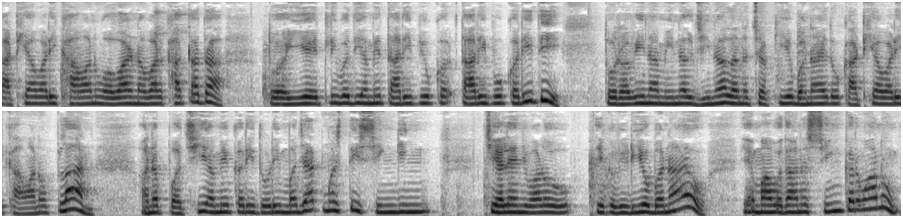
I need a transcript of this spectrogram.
કાઠિયાવાડી ખાવાનું અવારનવાર ખાતા હતા. તો અહીંયા એટલી બધી અમે તારીફો તારીફો કરી હતી. તો રવિના મિનલ, જીનલ અને ચકીએ બનાવ્યો તો કાઠિયાવાડી ખાવાનો પ્લાન અને પછી અમે કરી થોડી મજાક મસ્તી સિંગિંગ ચેલેન્જવાળો એક વીડિયો બનાવ્યો. એમાં બધાને સિંગ કરવાનું.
